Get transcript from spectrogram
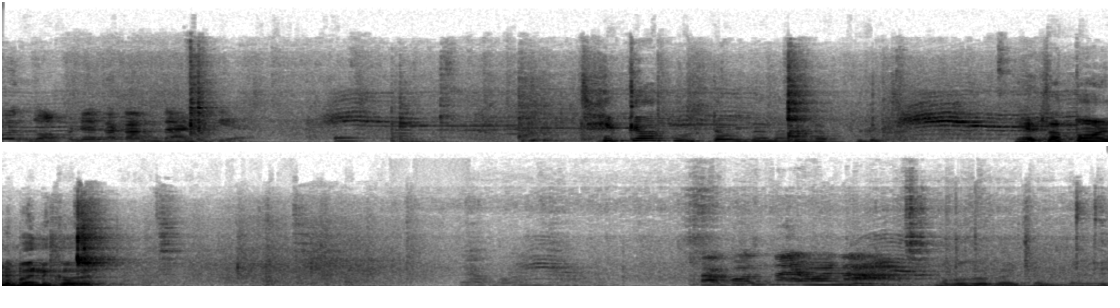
पण झोपण्याचा काम दांडगी आहे. ते का कुठं होतं ना आमच्या पुढे? ह्याचा तोंड बंद कर. का बंद नाही होणार बघ काय चाललंय.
